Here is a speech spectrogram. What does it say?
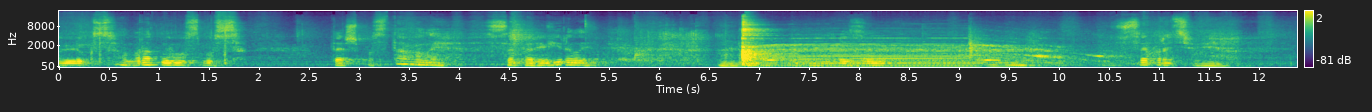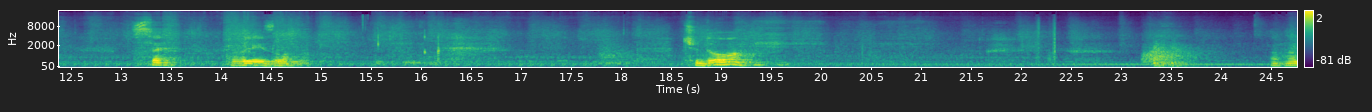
Люкс. Обратний осмос теж поставили, все перевірили. Все працює все влізло. Чудово. Ага.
